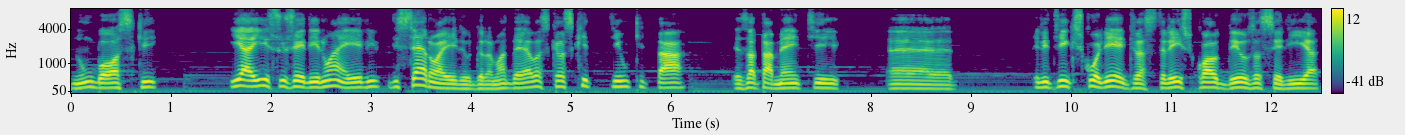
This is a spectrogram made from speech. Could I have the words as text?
num bosque. E aí sugeriram a ele, disseram a ele o drama delas, que elas que tinham que estar exatamente. É, ele tinha que escolher entre as três qual deusa seria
